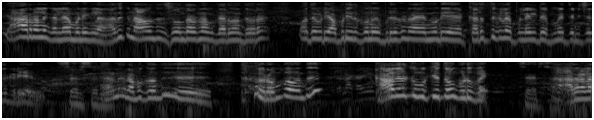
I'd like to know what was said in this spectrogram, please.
யாருனாலும் கல்யாணம் பண்ணிக்கலாம். அதுக்கு நான் வந்து சுதந்திரம் தான் தருவேன் தவிர மற்றபடி அப்படி இருக்கணும் இப்படி இருக்கணும் நான் என்னுடைய கருத்துக்களை பிள்ளைகள்ட்ட எப்பவுமே திணிச்சது கிடையாது. சரி சரி. அதனால நமக்கு வந்து ரொம்ப வந்து காதலுக்கு முக்கியத்துவம் கொடுப்பேன். சரி அதனால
